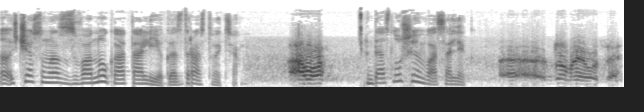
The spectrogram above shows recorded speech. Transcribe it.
А, сейчас у нас звонок от Олега. Здравствуйте. Алло. Да, слушаем вас, Олег. Э, доброе утро.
